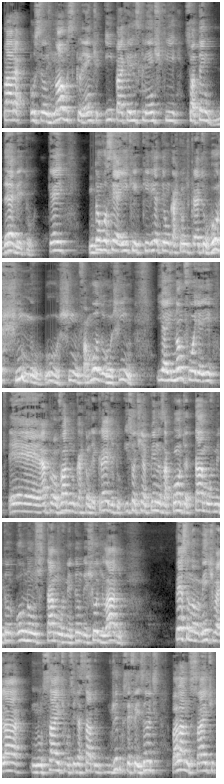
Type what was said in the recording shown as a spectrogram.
para os seus novos clientes e para aqueles clientes que só tem débito, ok? Então você aí que queria ter um cartão de crédito roxinho, o roxinho, o famoso roxinho, e aí não foi aí é, aprovado no cartão de crédito e só tinha apenas a conta, está movimentando ou não está movimentando, deixou de lado, peça novamente, vai lá no site, você já sabe do jeito que você fez antes, vai lá no site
